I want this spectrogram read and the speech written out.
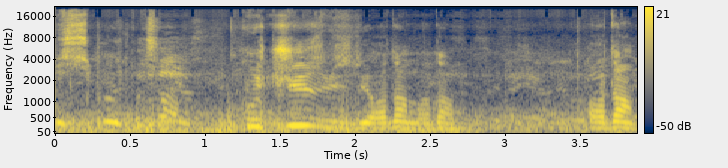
İş kuş. Kuşçuyuz biz diyor adam adam. Adam.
